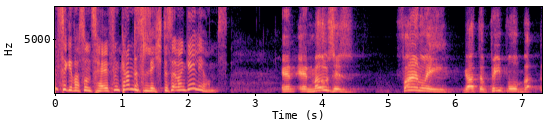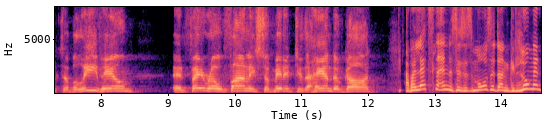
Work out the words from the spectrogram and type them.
Einzige, was uns helfen kann, das Licht des Evangeliums. And, and Moses finally got the people to believe him, and Pharaoh finally submitted to the hand of God. Aber letzten Endes ist es Mose dann gelungen,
